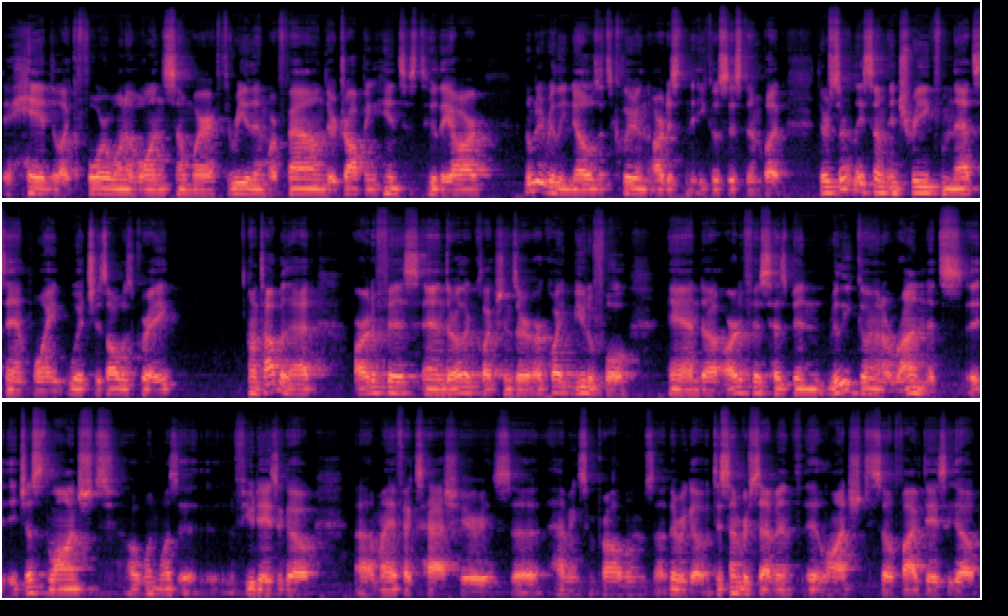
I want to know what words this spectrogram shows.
They hid like four one of ones somewhere. Three of them were found. They're dropping hints as to who they are. Nobody really knows. It's clear an artist in the ecosystem, but there's certainly some intrigue from that standpoint, which is always great. On top of that, Artifice and their other collections are, are quite beautiful. And uh, Artifice has been really going on a run. It's it, it just launched. Oh, when was it? A few days ago. Uh, my FX hash here is uh, having some problems. Uh, there we go. December 7th, it launched. So five days ago.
